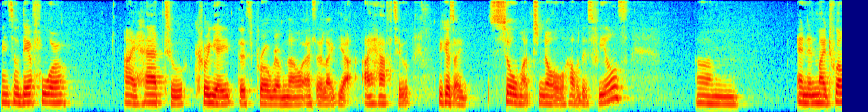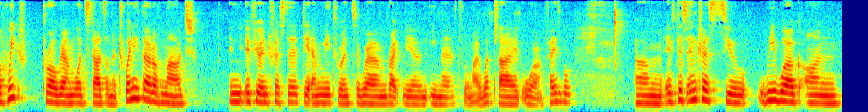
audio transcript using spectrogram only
and so therefore I had to create this program now. As I said like, yeah, I have to, because I so much know how this feels. Um, and in my 12 week program, what starts on the 23rd of March, if you're interested, DM me through Instagram, write me an email through my website or on Facebook. Um, if this interests you, we work on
